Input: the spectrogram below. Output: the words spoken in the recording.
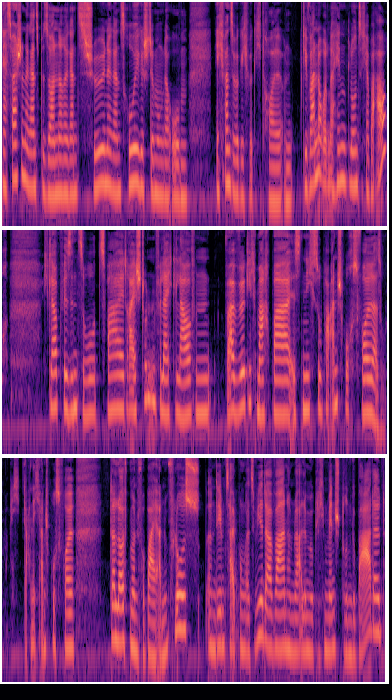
Es war schon eine ganz besondere, ganz schöne, ganz ruhige Stimmung da oben. Ich fand es wirklich, wirklich toll. Und die Wanderung dahin lohnt sich aber auch. Ich glaube, wir sind so zwei, drei Stunden vielleicht gelaufen. War wirklich machbar, ist nicht super anspruchsvoll, also eigentlich gar nicht anspruchsvoll. Da läuft man vorbei an einem Fluss. An dem Zeitpunkt, als wir da waren, haben da alle möglichen Menschen drin gebadet.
